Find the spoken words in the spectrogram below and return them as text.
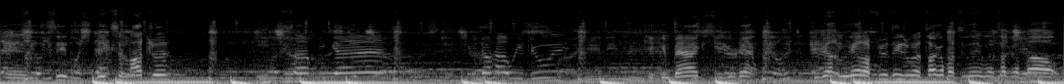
and C- Big Sinatra. What's up, you guys? You know how we do it? Kicking back. We got, we got a few things we're gonna talk about today. We're gonna talk about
